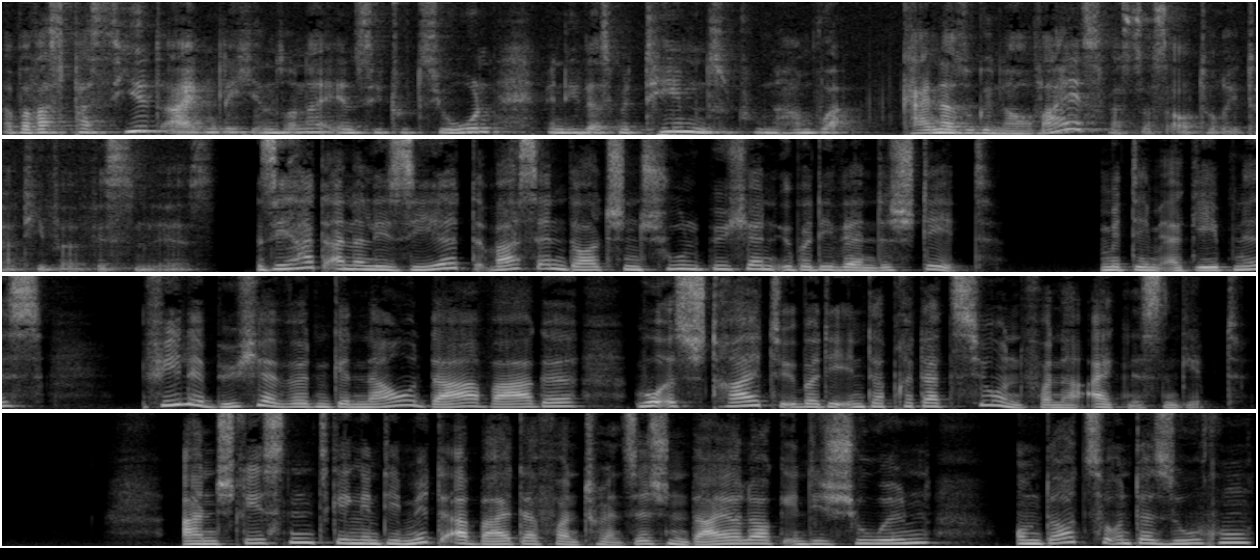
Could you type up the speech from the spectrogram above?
Aber was passiert eigentlich in so einer Institution, wenn die das mit Themen zu tun haben, wo keiner so genau weiß, was das autoritative Wissen ist? Sie hat analysiert, was in deutschen Schulbüchern über die Wende steht. Mit dem Ergebnis, viele Bücher würden genau da vage, wo es Streit über die Interpretation von Ereignissen gibt. Anschließend gingen die Mitarbeiter von Transition Dialogue in die Schulen, um dort zu untersuchen,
